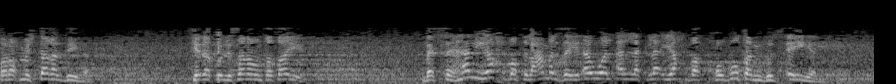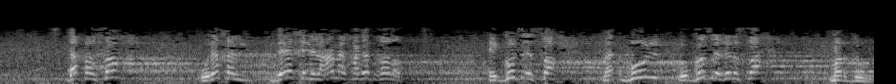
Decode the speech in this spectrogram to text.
فأروح مشتغل بيها. كده كل سنة وأنت طيب. بس هل يحبط العمل زي الأول؟ قال لك لا يحبط حبوطا جزئيا. دخل صح ودخل داخل العمل حاجات غلط. الجزء الصح مقبول والجزء غير الصح مردود.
